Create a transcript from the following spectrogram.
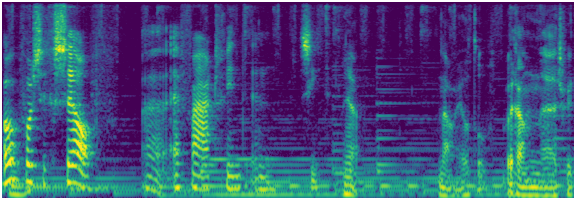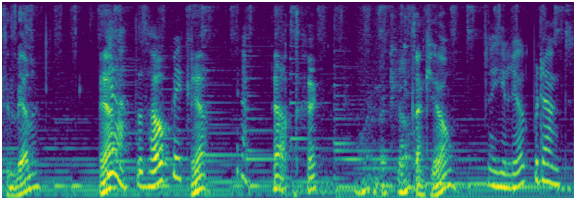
ook voor zichzelf eh, ervaart, vindt en ziet. Nou, heel tof. We gaan uh, Switin bellen. Ja, Ja? dat hoop ik. Ja. Ja. Ja, te gek. Mooi, dankjewel. Dankjewel. En jullie ook bedankt.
